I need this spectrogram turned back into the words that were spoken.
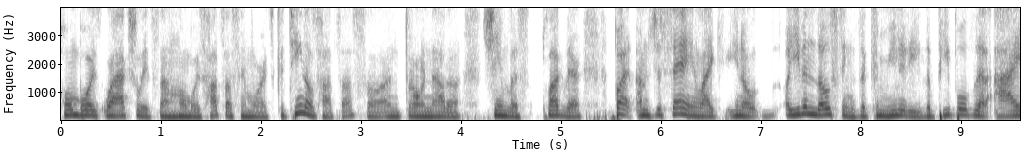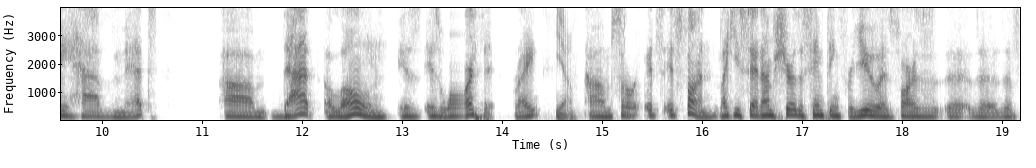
Homeboys. Well, actually, it's not Homeboys hot sauce anymore. It's Catino's hot sauce. So I'm throwing out a shameless plug there. But I'm just saying, like, you know, even those things, the community, the people that I have met, um, that alone is is worth it, right? Yeah. Um, so it's it's fun. Like you said, I'm sure the same thing for you as far as the the, the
